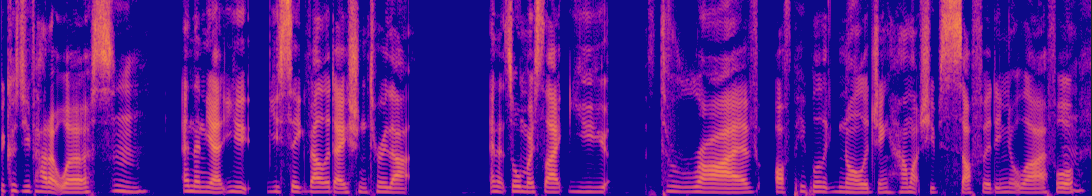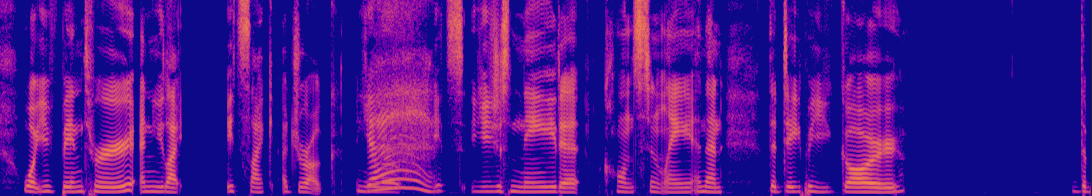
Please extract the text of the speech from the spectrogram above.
because you've had it worse. Mm. And then, yeah, you, you seek validation through that. And it's almost like you thrive off people acknowledging how much you've suffered in your life or Mm. what you've been through and you like it's like a drug. And you know, Yeah. it's you just need it constantly and then the deeper you go the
